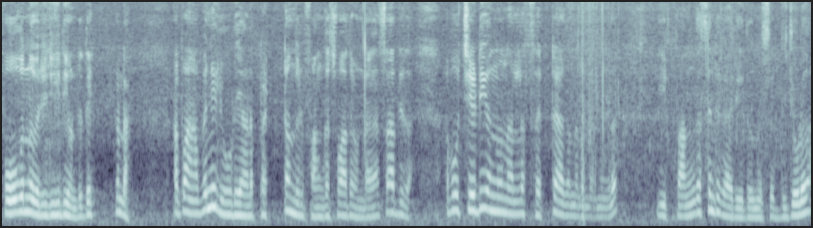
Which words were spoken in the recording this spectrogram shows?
പോകുന്ന ഒരു രീതിയുണ്ട്. ഇതേ കണ്ട? അപ്പോൾ അവനിലൂടെയാണ് പെട്ടെന്നൊരു ഫംഗസ് വാദം ഉണ്ടാകാൻ സാധ്യത. അപ്പോൾ ചെടിയൊന്നും നല്ല സെറ്റാകുന്നുണ്ടെന്ന് നിങ്ങൾ ഈ ഫംഗസിന്റെ കാര്യം ഇതൊന്ന് ശ്രദ്ധിച്ചോളുക.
